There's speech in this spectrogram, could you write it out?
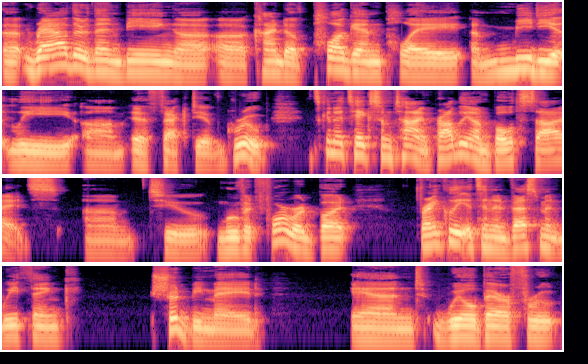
uh, rather than being a, a, kind of plug and play, immediately um, effective group, it's going to take some time, probably on both sides, um, to move it forward. But frankly, it's an investment we think should be made and will bear fruit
